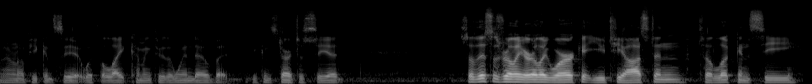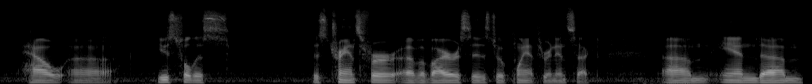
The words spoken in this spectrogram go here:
I don't know if you can see it with the light coming through the window, but you can start to see it. So this is really early work at UT Austin to look and see how uh, useful this this transfer of a virus is to a plant through an insect. Um, and um,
